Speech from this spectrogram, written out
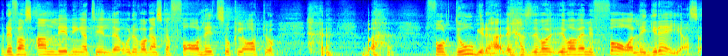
Och det fanns anledningar till det och det var ganska farligt såklart. Och folk dog i det här. Alltså det, var, det var en väldigt farlig grej alltså.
